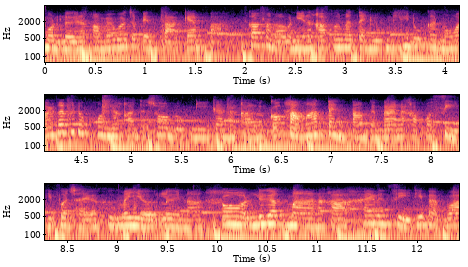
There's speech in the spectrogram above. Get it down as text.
หมดเลยนะคะ ไม่ว่าจะเป็นตาแก้มปากก็สำหรับวันนี้นะคะเฟิร์นมาแต่งลุคนี้ให้ดูกันหวังว่าเพื่อนๆทุกคนนะคะจะชอบลุคนี้กันนะคะ แล้วก็สามารถแต่งตามกันได้นะคะ เพราะสีที่เฟิร์นใช้ก็คือไม่เยอะเลยนะ ก็เลือกมานะคะ ให้เป็นสีที่แบบว่า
